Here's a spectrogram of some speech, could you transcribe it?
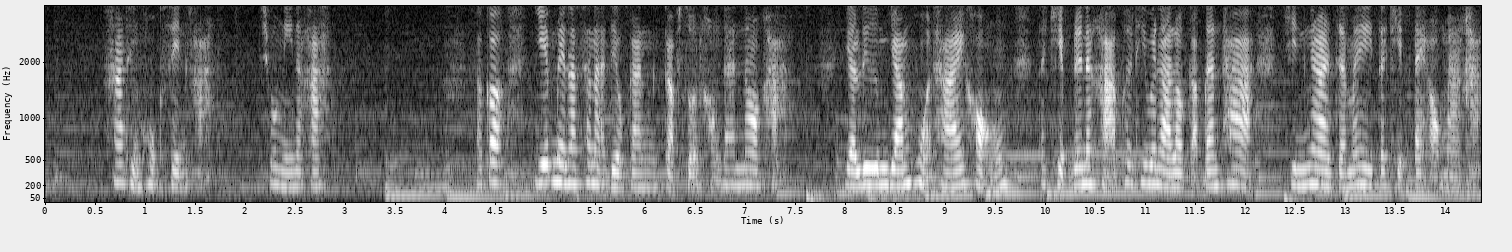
5-6 เซนค่ะ ช่วงนี้นะคะ แล้วก็เย็บในลักษณะเดียวกันกับส่วนของด้านนอกค่ะ อย่าลืมย้ำหัวท้ายของตะเข็บด้วยนะคะ เพื่อที่เวลาเรากลับด้านผ้าชิ้นงานจะไม่ตะเข็บแตกออกมาค่ะ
